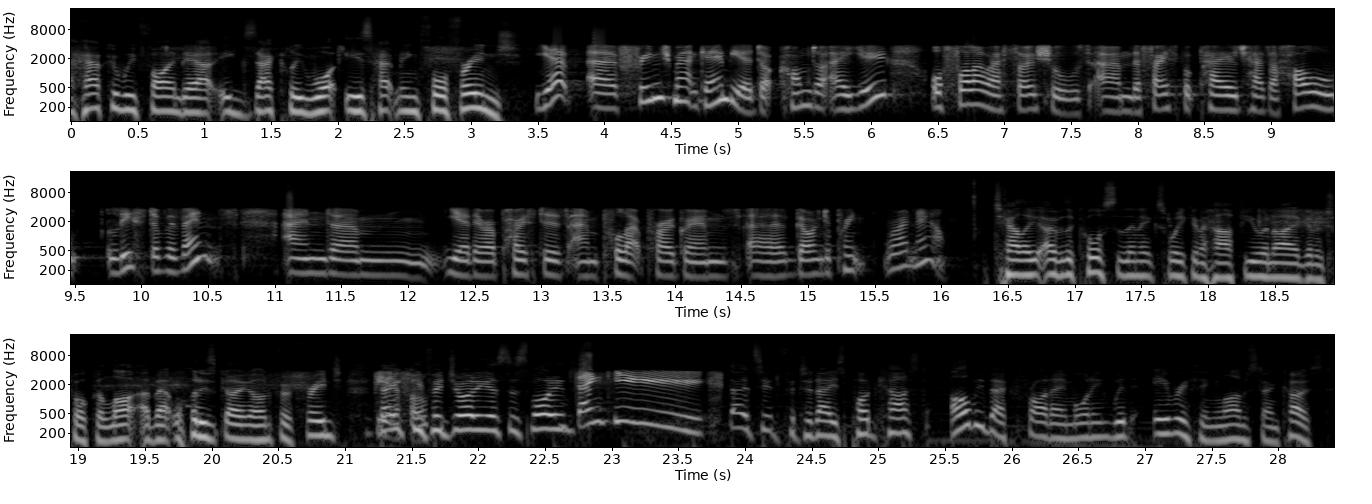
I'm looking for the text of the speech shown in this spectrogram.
how can we find out exactly what is happening for Fringe? Yep, uh, fringemountgambier.com.au or follow our socials. Um, the Facebook page has a whole list of events, and um, yeah, there are posters and pull out programs uh, going to print right now. Tally, over the course of the next week and a half, you and I are going to talk a lot about what is going on for Fringe. Beautiful. Thank you for joining us this morning. Thank you. That's it for today's podcast. I'll be back Friday morning with everything Limestone Coast.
